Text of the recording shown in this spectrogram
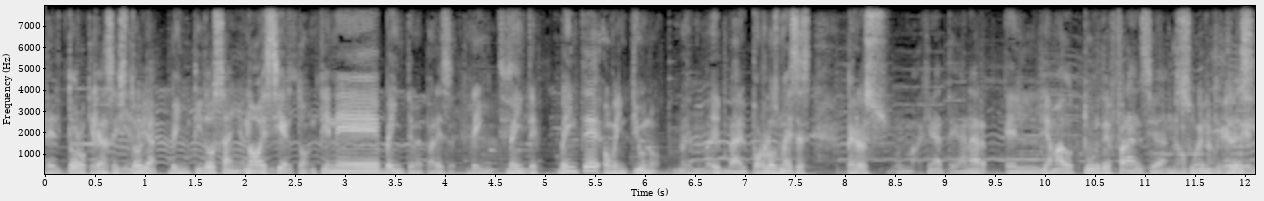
del Toro, que hace historia. 22 años. No, es cierto, tiene 20 me parece. 20. 20, 20 o 21 eh, eh, por los meses. Pero es, imagínate, ganar el llamado Tour de Francia, No, bueno, 23.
